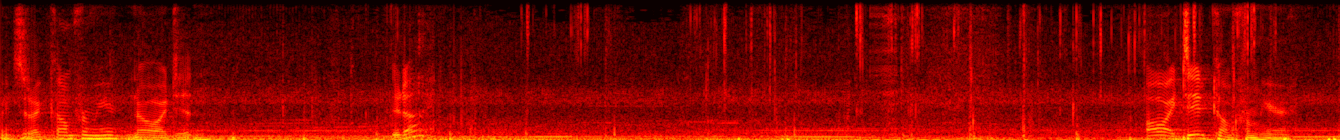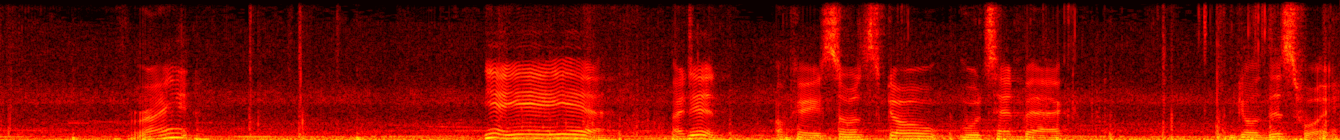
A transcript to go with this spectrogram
Wait, did I come from here? No, I didn't. Did I? Oh, I did come from here. Right? Yeah, yeah, yeah. I did. Okay, so let's go, let's head back. And go this way.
